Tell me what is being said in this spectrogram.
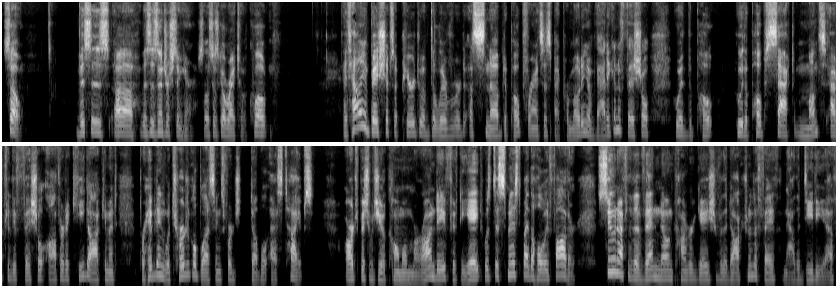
So this is uh, this is interesting here. So let's just go right to it. Quote. Italian bishops appeared to have delivered a snub to Pope Francis by promoting a Vatican official who had the Pope who the Pope sacked months after the official authored a key document prohibiting liturgical blessings for double S types. Archbishop Giacomo Morandi, 58, was dismissed by the Holy Father soon after the then known Congregation for the Doctrine of the Faith, now the DDF,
